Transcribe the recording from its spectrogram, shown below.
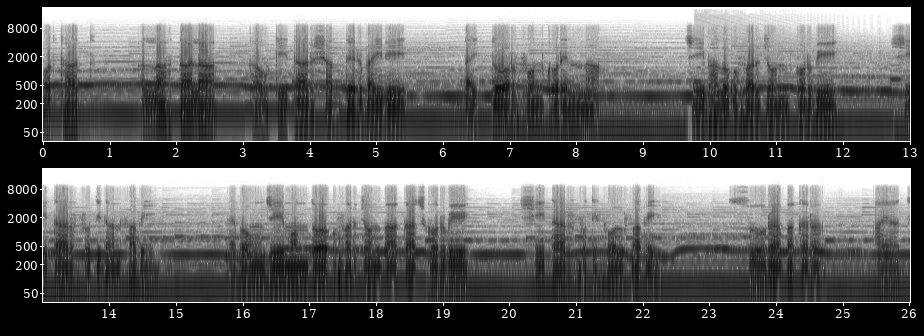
অর্থাৎ আল্লাহ তাআলা কাউকে তার সাধ্যের বাইরে দায়িত্ব অর্পণ করেন না যে ভালো উপার্জন করবে সে তার প্রতিদান পাবে এবং যে মন্দ উপার্জন বা কাজ করবে, সে তার প্রতিফল পাবে। সূরা বাকারা, আয়াত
